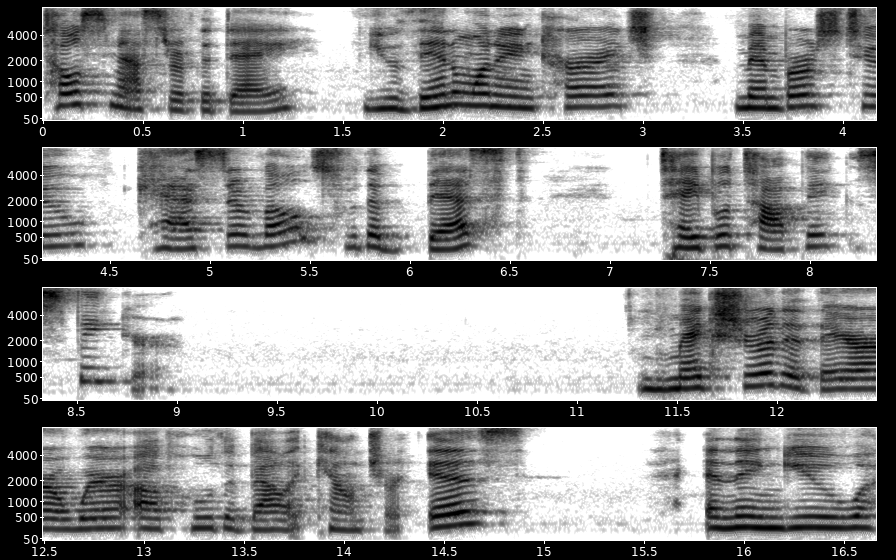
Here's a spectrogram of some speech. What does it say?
Toastmaster of the day, you then want to encourage members to cast their votes for the best table topic speaker. Make sure that they are aware of who the ballot counter is, and then you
